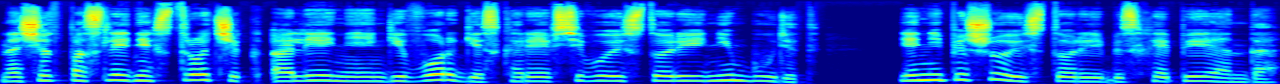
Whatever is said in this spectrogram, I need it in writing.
Насчет последних строчек о Лене и Геворге, скорее всего, истории не будет. Я не пишу истории без хэппи-энда.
